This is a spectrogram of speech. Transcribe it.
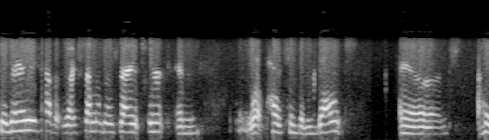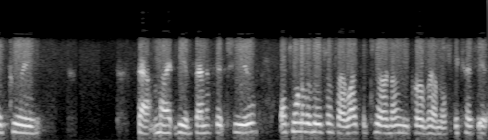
So there we have it, why some of those diets work and what parts of them don't. And hopefully that might be of benefit to you. that's one of the reasons I like the TR90 program is because it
